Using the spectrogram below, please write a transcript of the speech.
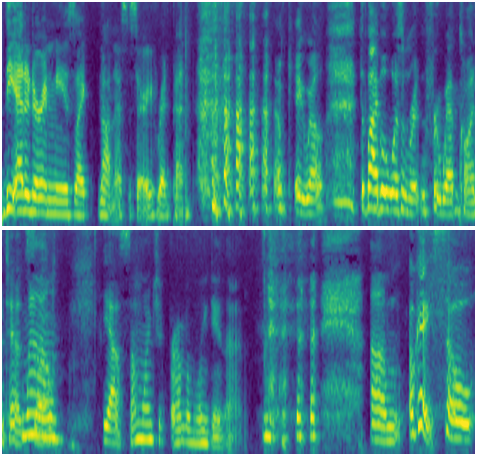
the editor in me is like not necessary. Red pen. okay, well, the Bible wasn't written for web content, Well, so yeah. someone should probably do that. um, okay, so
